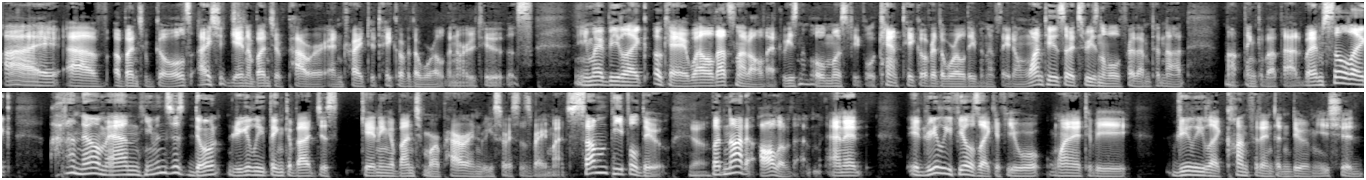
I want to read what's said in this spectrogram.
I have a bunch of goals. I should gain a bunch of power and try to take over the world in order to do this? And you might be like, okay, well, that's not all that reasonable. Most people can't take over the world even if they don't want to, so it's reasonable for them to not not think about that. But I'm still like, I don't know, man. Humans just don't really think about just gaining a bunch more power and resources very much. Some people do, yeah. but not all of them. And it it really feels like if you wanted to be really like confident in doom, you should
